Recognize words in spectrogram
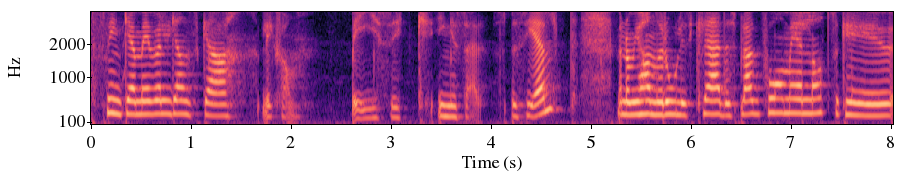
sminkar jag mig väl ganska liksom basic, inget så speciellt. Men om jag har något roligt klädesplagg på mig eller något så kan jag ju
